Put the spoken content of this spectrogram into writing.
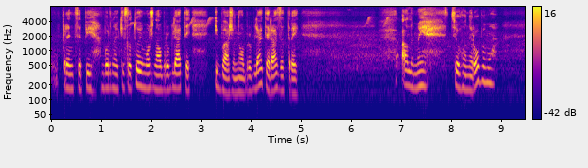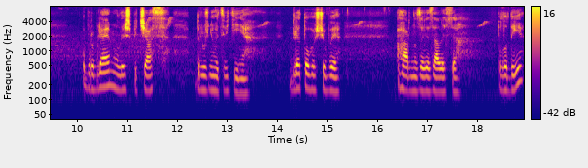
В принципі, борною кислотою можна обробляти і бажано обробляти раз за три. Але ми цього не робимо, обробляємо лише під час дружнього цвітіння. Для того, щоб гарно зав'язалися плоди,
